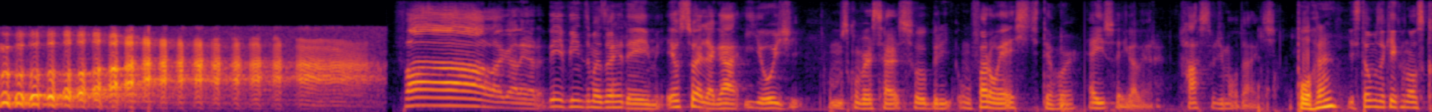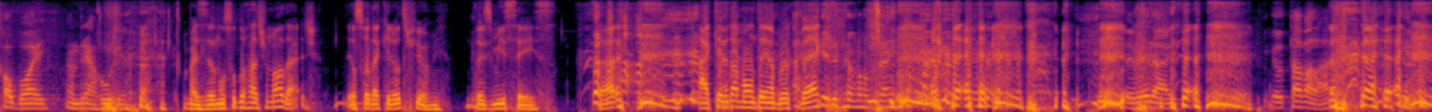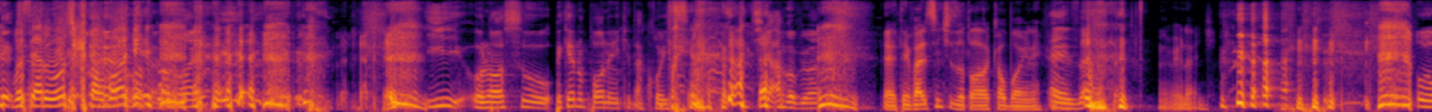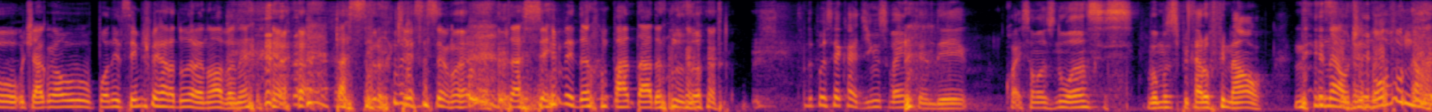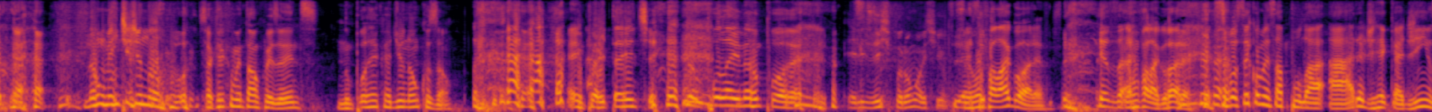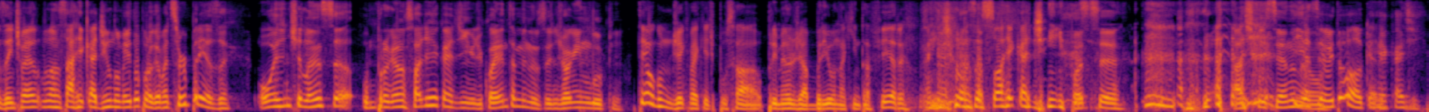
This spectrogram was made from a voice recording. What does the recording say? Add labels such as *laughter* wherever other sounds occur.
*laughs* Fala galera, bem-vindos a mais um RDM. Eu sou LH e hoje vamos conversar sobre um faroeste de terror. É isso aí, galera. Rastro de maldade. Porra, Estamos aqui com o nosso cowboy, André Arruda. *laughs* mas eu não sou do Rastro de Maldade. Eu sou daquele outro filme, 2006. Sabe? *laughs* Aquele da montanha Brokeback. Ele da montanha. Isso é verdade. Eu tava lá. *laughs* Você era o outro cowboy? Cowboy. e o nosso pequeno pônei que dá coice. *laughs* Thiago Obi-Wan. É, tem vários sentidos a palavra cowboy, né? É, exato. É verdade. *laughs* O, o Thiago é o pônei de sempre de ferradura nova, né? Tá sempre, essa semana. tá sempre dando patada nos outros. Depois do recadinho você vai entender quais são as nuances. Vamos explicar o final. Não, de *laughs* novo não. Não mente de novo. Só queria comentar uma coisa antes. Não pula recadinho não, cuzão. *laughs* é importante. *laughs* Não pula aí não, porra. Ele existe por um motivo. Eu vou falar agora. *laughs* Exato. Vamos falar agora? Se você começar a pular a área de recadinhos, a gente vai lançar recadinho no meio do programa de surpresa. Ou a gente lança um programa só de recadinho, de 40 minutos, a gente joga em loop. Tem algum dia que vai ter, tipo, sei lá, o primeiro de abril na quinta-feira? A gente lança só recadinho. Pode ser. Acho que esse ano Ia não. ser muito bom, cara. Recadinho.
